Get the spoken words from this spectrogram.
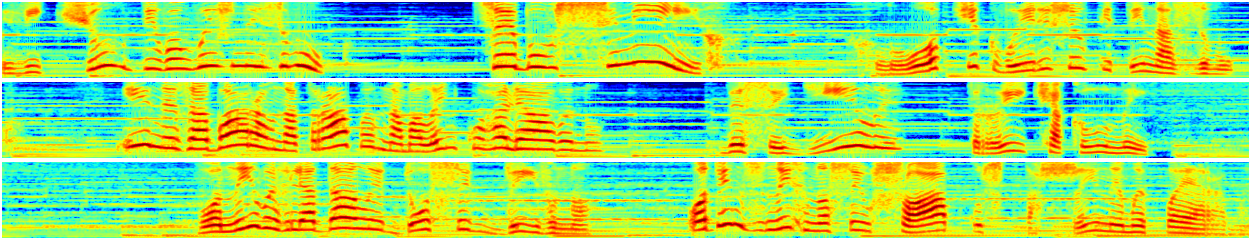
відчув дивовижний звук. Це був сміх. Хлопчик вирішив піти на звук і незабаром натрапив на маленьку галявину, де сиділи три чаклуни. Вони виглядали досить дивно. Один з них носив шапку з пташиними перами,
